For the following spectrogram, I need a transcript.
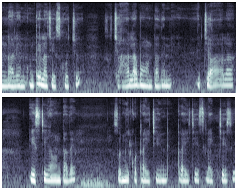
ఉండాలి అనుకుంటే ఇలా చేసుకోవచ్చు. సో చాలా బాగుంటుందండి. మీకు చాలా టేస్టీగా ఉంటుంది. సో మీరు కూడా ట్రై చేయండి. ట్రై చేసి లైక్ చేసి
